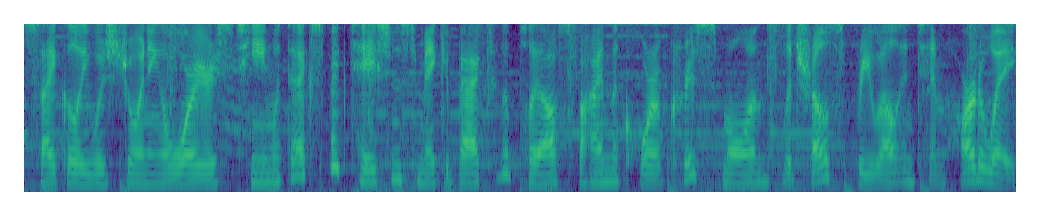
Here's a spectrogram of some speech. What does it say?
Seikaly was joining a Warriors team with expectations to make it back to the playoffs behind the core of Chris Mullin, Latrell Sprewell, and Tim Hardaway.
